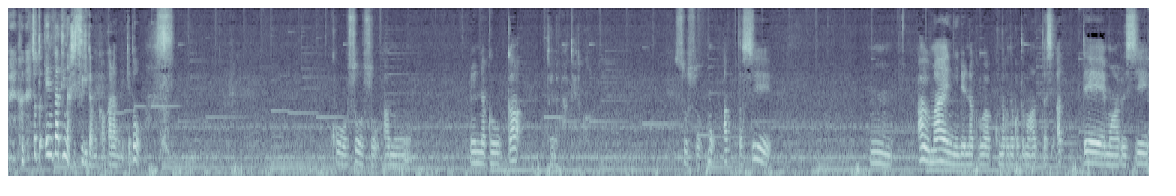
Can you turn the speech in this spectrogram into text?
ちょっとエンターテイナーしすぎたのかわからないけどこうそうそうあの連絡が取れなくなったりとか。そうそうもあったしうん。会う前に連絡が来なくなることもあったし会ってもあるし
